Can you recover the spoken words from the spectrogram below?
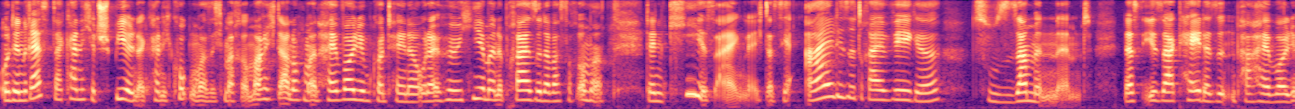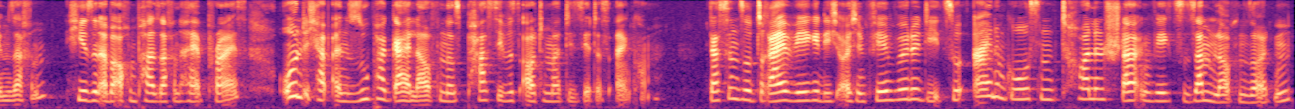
Und den Rest, da kann ich jetzt spielen, da kann ich gucken, was ich mache. Mache ich da nochmal einen High-Volume-Container oder erhöhe ich hier meine Preise oder was auch immer. Denn Key ist eigentlich, dass ihr all diese drei Wege zusammennimmt. Dass ihr sagt, hey, da sind ein paar High-Volume-Sachen, hier sind aber auch ein paar Sachen High-Price und ich habe ein super geil laufendes, passives, automatisiertes Einkommen. Das sind so drei Wege, die ich euch empfehlen würde, die zu einem großen, tollen, starken Weg zusammenlaufen sollten.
